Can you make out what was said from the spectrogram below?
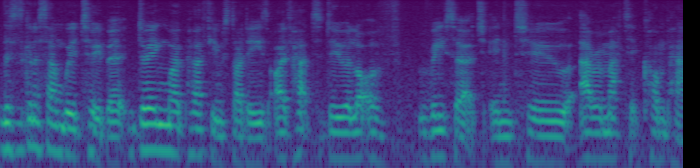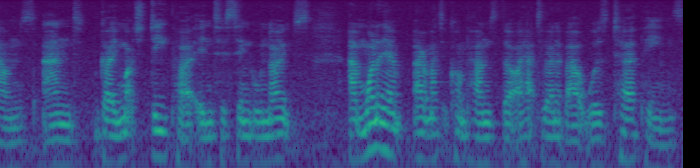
this is going to sound weird too, but doing my perfume studies, I've had to do a lot of research into aromatic compounds and going much deeper into single notes. And one of the aromatic compounds that I had to learn about was terpenes.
